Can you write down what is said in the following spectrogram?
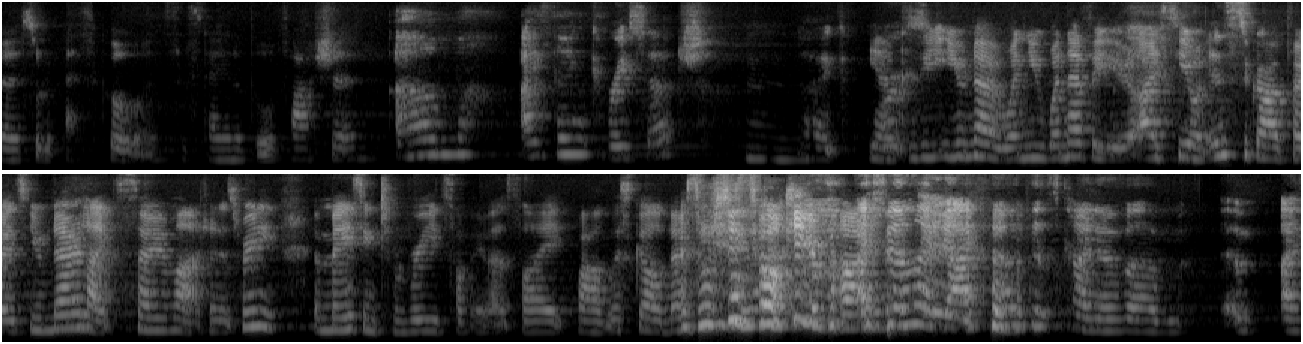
for sort of ethical and sustainable fashion? Um, I think research, like Yeah, because you, you know when you whenever you I see your Instagram posts, you know like so much, and it's really amazing to read something that's like, wow, this girl knows what she's talking about. I feel like I feel like it's kind of um, I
